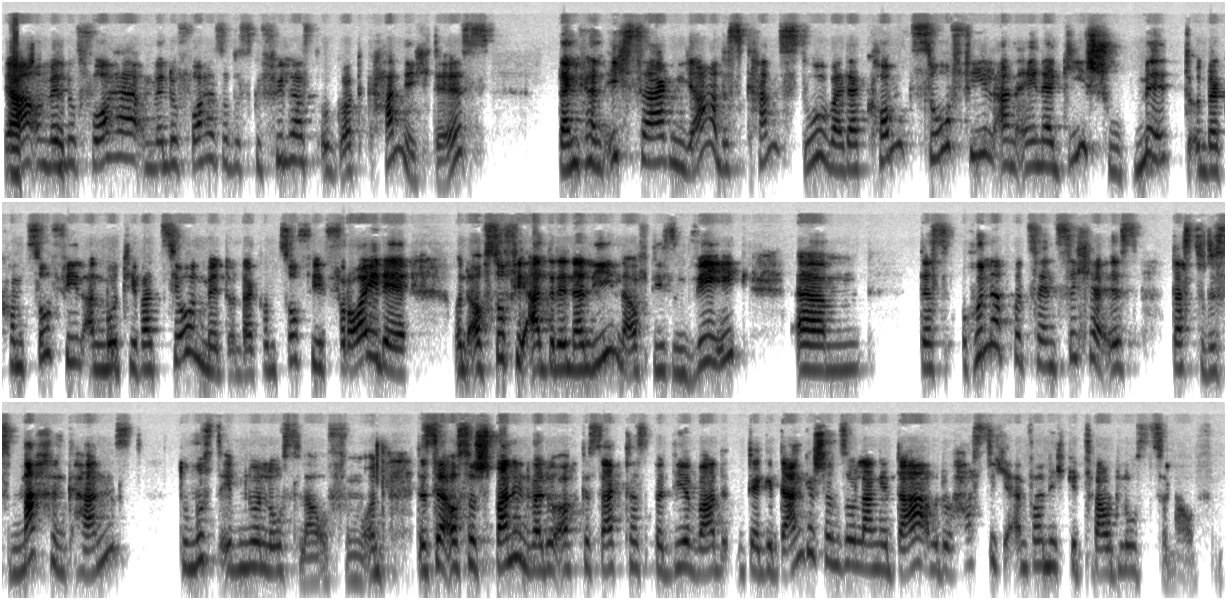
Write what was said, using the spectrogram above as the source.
Ja, und wenn du vorher, und wenn du vorher so das Gefühl hast, oh Gott, kann ich das? Dann kann ich sagen, ja, das kannst du, weil da kommt so viel an Energieschub mit und da kommt so viel an Motivation mit und da kommt so viel Freude und auch so viel Adrenalin auf diesem Weg, ähm, dass 100% sicher ist, dass du das machen kannst Du musst eben nur loslaufen. Und das ist ja auch so spannend, weil du auch gesagt hast, bei dir war der Gedanke schon so lange da, aber du hast dich einfach nicht getraut, loszulaufen.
